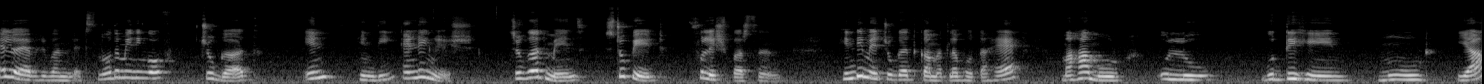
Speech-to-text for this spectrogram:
Hello everyone, let's know the meaning of Chugad in Hindi and English. Chugad means stupid, foolish person. हिंदी में चुगद का मतलब होता है महामूर्ख उल्लू बुद्धिहीन मूड या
